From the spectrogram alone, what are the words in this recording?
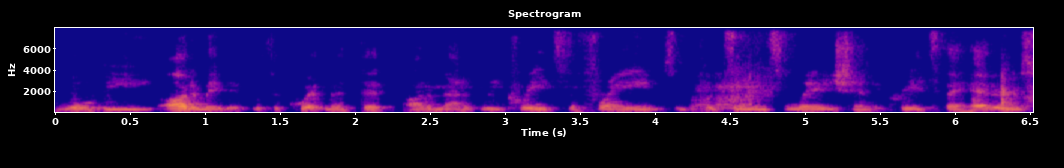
will be automated with equipment that automatically creates the frames and puts in insulation, it creates the headers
